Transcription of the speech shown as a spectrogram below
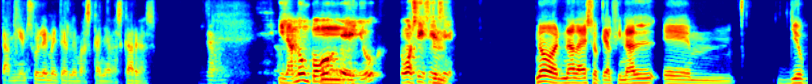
también suele meterle más caña a las cargas. Hilando un poco, y... Eh, sí, sí, hmm. sí. No, nada, eso, que al final em, yo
